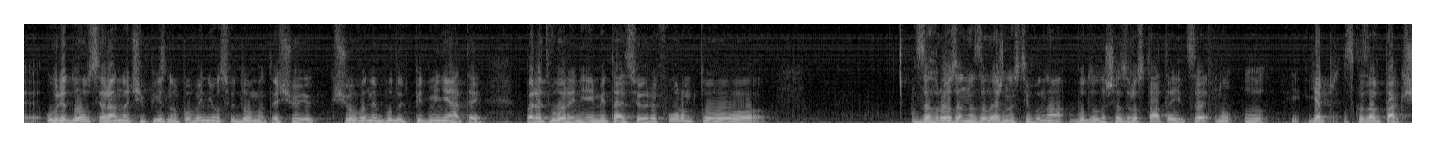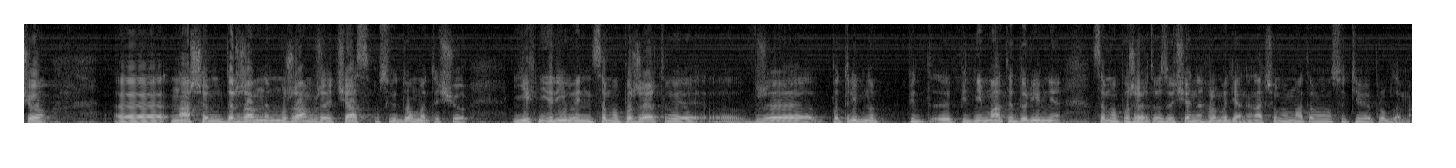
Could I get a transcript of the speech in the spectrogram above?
е, урядовці рано чи пізно повинні усвідомити, що якщо вони будуть підміняти перетворення, імітацію реформ, то загроза незалежності вона буде лише зростати. І це, ну е, я б сказав так, що е, нашим державним мужам вже час усвідомити, що їхній рівень самопожертви е, вже потрібно під, е, піднімати до рівня самопожертви звичайних громадян, інакше ми матимемо суттєві проблеми.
